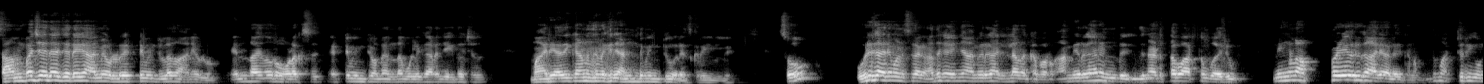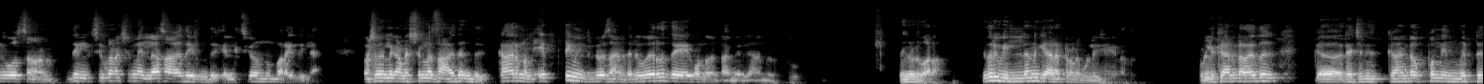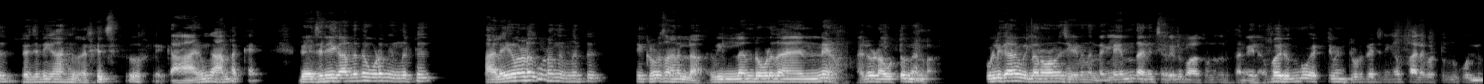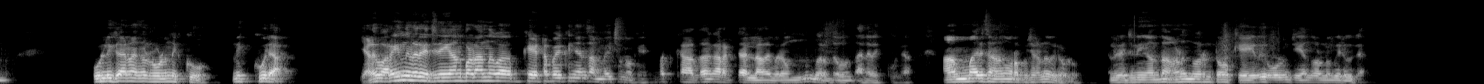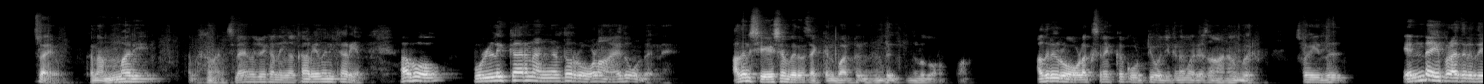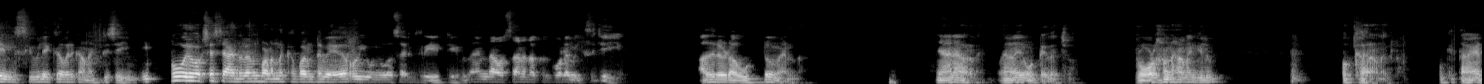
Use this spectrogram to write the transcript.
സംഭവം ചെറിയ ചെറിയ ക്യാമേ ഉള്ളൂ എട്ട് മിനിറ്റുള്ള സാധനമേ ഉള്ളൂ. എന്തായിരുന്നു റോളക്സ് എട്ട് മിനിറ്റ് കൊണ്ട് എന്താ പുള്ളിക്കാരൻ ചെയ്തു വെച്ചത്? മര്യാദക്കാണ് നിനക്ക് രണ്ട് മിനിറ്റ് വരെ സ്ക്രീനിൽ സോ ഒരു കാര്യം മനസ്സിലാക്കണം. അത് കഴിഞ്ഞ് അമീർ ഖാൻ ഇല്ല എന്നൊക്കെ പറഞ്ഞു. അമീർ ഖാൻ ഉണ്ട്. ഇതിനടുത്ത പാർട്ടും വരും. നിങ്ങൾ അപ്പോഴേ ഒരു കാര്യം ആലോചിക്കണം. ഇത് മറ്റൊരു യൂണിവേഴ്സ് ആണ്. ഇത് എൽ സി കണക്ഷനുള്ള എല്ലാ സാധ്യതയുണ്ട് എൽ സി ഒന്നും പറയുന്നില്ല. പക്ഷെ നല്ല കണക്ഷനുള്ള സാധ്യത ഉണ്ട് കാരണം എട്ട് മിനിറ്റിന്റെ ഒരു സാധനത്തിൽ വെറുതെ കൊണ്ടുവന്നിട്ട് അമീർ ഖാൻ നിർത്തൂ. നിങ്ങൾ പറ. ഇതൊരു വില്ലൻ ക്യാരക്ടറാണ് പുള്ളി ചെയ്യുന്നത് പുള്ളിക്കാരന്റെ അതായത് ഏർ രജനികാന്തിന്റെ ഒപ്പം നിന്നിട്ട് രജനികാന്ത് കാനും കാന്തൊക്കെ. രജനീകാന്തിന്റെ കൂടെ നിന്നിട്ട് തലൈവരുടെ കൂടെ നിന്നിട്ട് നിൽക്കുന്ന സാധനമല്ല. വില്ലന്റെ റോൾ തന്നെയാണ്. അതിലൊരു ഡൗട്ടും വേണ്ട. പുള്ളിക്കാരൻ വില്ലൻ ചെയ്യണമെന്നുണ്ടെങ്കിൽ എന്തായാലും ചെറിയൊരു ഭാഗത്തോട് നിർത്താൻ കഴിയില്ല. വരുന്നു എട്ട് മിനിറ്റോട് രജനീകാന്ത് തല വെട്ടുന്നു കൊല്ലുന്നു. പുള്ളിക്കാരൻ അങ്ങനെ റോൾ നിൽക്കുവോ നിൽക്കൂല ഇയാൾ പറയുന്നുണ്ട് രജനീകാന്ത് പടാന്ന് കേട്ടപ്പോഴേക്ക് ഞാൻ സമ്മതിച്ചു നോക്കേ ബട്ട് കഥ കറക്റ്റ് അല്ലാതെ ഇവരെ ഒന്നും വെറുതെ ഒന്നും തല വെക്കൂല. അമ്മമാര് സാധനം ഉറപ്പിച്ചാണ് വരുള്ളൂ. അല്ല രജനീകാന്ത് ആണെന്ന് പറഞ്ഞിട്ട് ഓക്കെ ഏത് റോളും ചെയ്യാൻ തുടങ്ങും വരില്ല മനസ്സിലായോ? കാരണം അമ്മമാര് മനസ്സിലായെന്ന് ചോദിക്കാൻ നിങ്ങൾക്ക് അറിയാമെന്ന് എനിക്കറിയാം. അപ്പോ പുള്ളിക്കാരൻ അങ്ങനത്തെ റോൾ ആയതുകൊണ്ട് തന്നെ അതിനുശേഷം വരുന്ന സെക്കൻഡ് പാർട്ട് ഉണ്ട് എന്നുള്ളത് ഉറപ്പാണ്. അതിൽ റോളക്സിനൊക്കെ കൂട്ടി യോജിക്കണ ഒരു സാധനവും വരും. സോ ഇത് എന്റെ അഭിപ്രായത്തിൽ ഇത് എൽ സിയിലേക്ക് അവർ കണക്ട് ചെയ്യും. ഇപ്പോൾ ഒരു പക്ഷേ സ്റ്റാൻഡേർഡ് പടം എന്നൊക്കെ പറഞ്ഞിട്ട് വേറൊരു യൂണിവേഴ്സ് ആയിട്ട് ക്രിയേറ്റ് ചെയ്യുന്നത് അതിന്റെ അവസാനം ഇതൊക്കെ കൂടെ മിക്സ് ചെയ്യും. അതിലൊരു ഡൗട്ടും വേണ്ട. ഞാനാ പറഞ്ഞത് ഞാൻ നോട്ട് ചെയ്ത് വെച്ചോ. ട്രോളാണെങ്കിലും പൊക്കാറാണെങ്കിലും ഓക്കെ താഴെ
